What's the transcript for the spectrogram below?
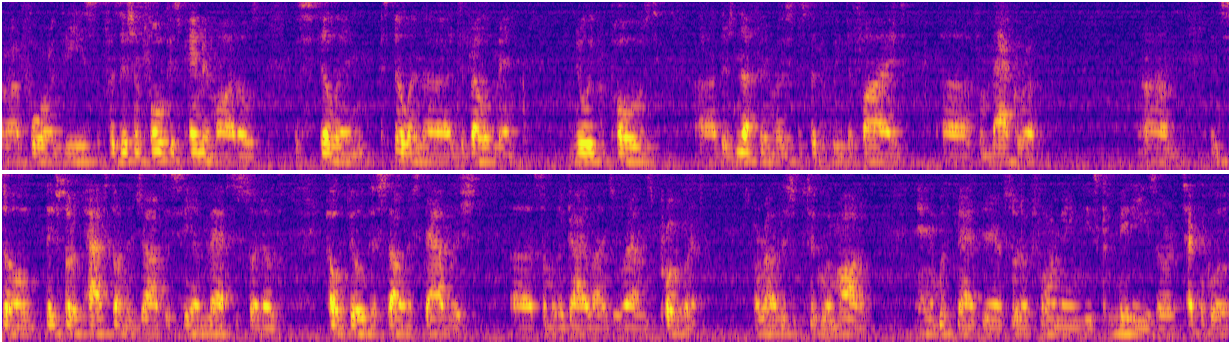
uh, for these physician-focused payment models. It's still in still in uh, development, newly proposed. Uh, there's nothing really specifically defined uh, from MACRA. Um, and so they've sort of passed on the job to CMS to sort of help build this out and establish uh, some of the guidelines around this program, around this particular model. And with that, they're sort of forming these committees or technical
